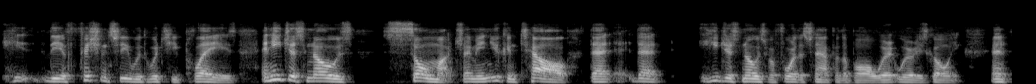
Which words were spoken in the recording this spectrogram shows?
he the efficiency with which he plays, and he just knows so much. I mean, you can tell that that he just knows before the snap of the ball where, where he's going. And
